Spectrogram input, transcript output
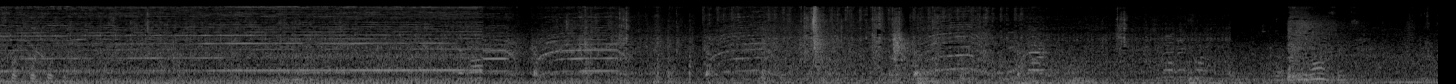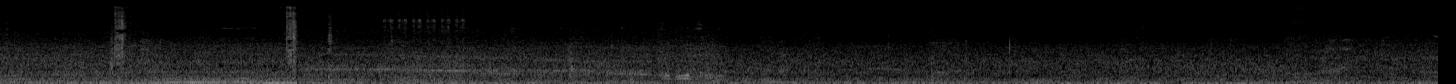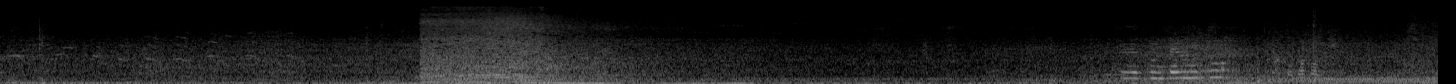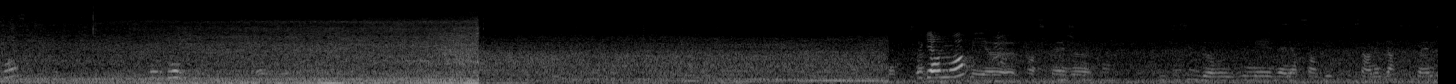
trop, trop, trop, trop. Thank you. Regarde-moi. Mais euh, c'est quand même euh, difficile de résumer de manière synthétique. C'est un exercice quand même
